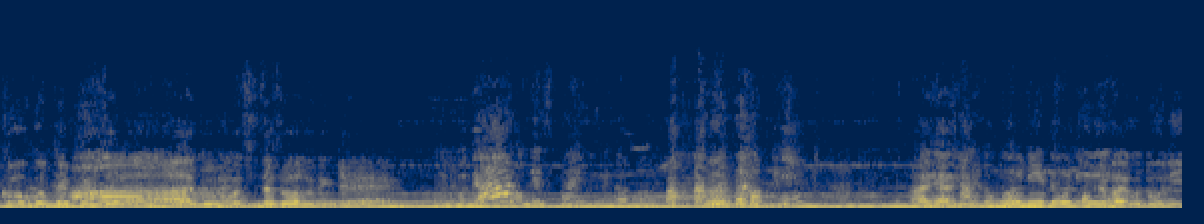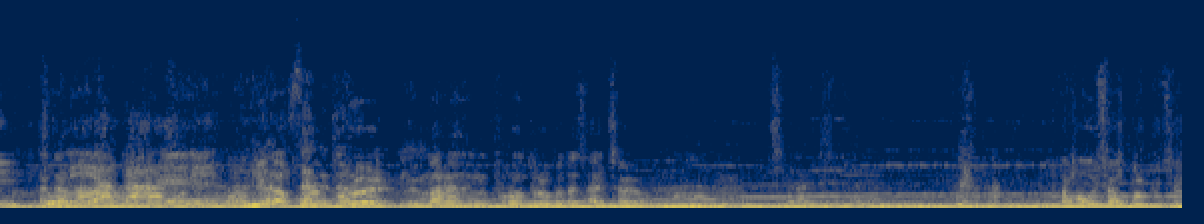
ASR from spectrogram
그, 그 대표 있잖아 아 노는 거 진짜 좋아하거든 걔 아내 스타일인가 뭐 커피? 아니 아니. 논이 논이 커피 말고 논이 하잖아 논이 아가 논이 걔가 골프를 웬만한 프로들보다 잘 쳐요. 집에 가기 싫어요. 한번 오셔 골프 치러.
